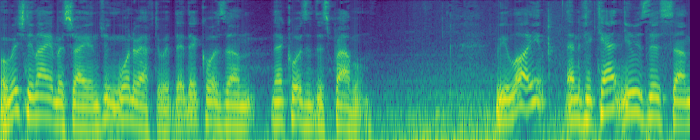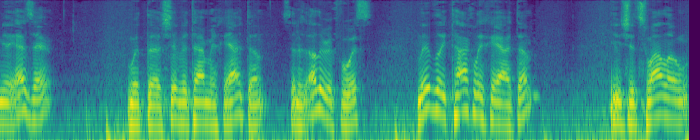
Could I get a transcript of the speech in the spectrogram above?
Or Mishnimaya and drink water after it. That, that um, that causes this problem. We lie, and if you can't use this um, Yezer, with the Shiva Tamri Chiyarta. So there's other refuahs. Livli Tachli Chiyarta. You should swallow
